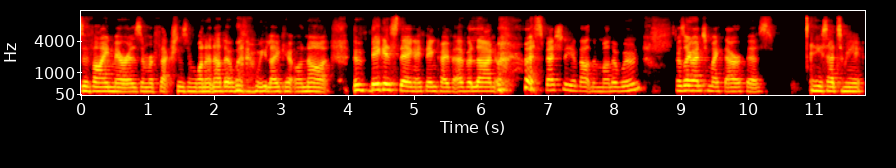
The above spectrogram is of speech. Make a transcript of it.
divine mirrors and reflections of one another, whether we like it or not. The biggest thing I think I've ever learned, especially about the mother wound, was I went to my therapist and he said to me,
